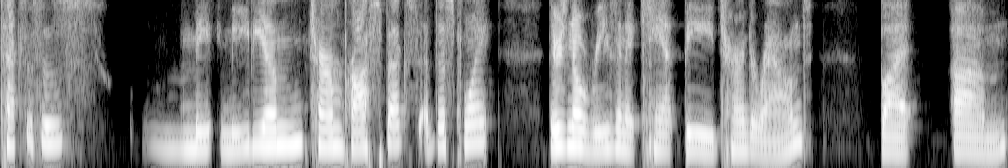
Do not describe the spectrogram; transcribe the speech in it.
texas's me- medium term prospects at this point there's no reason it can't be turned around but um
